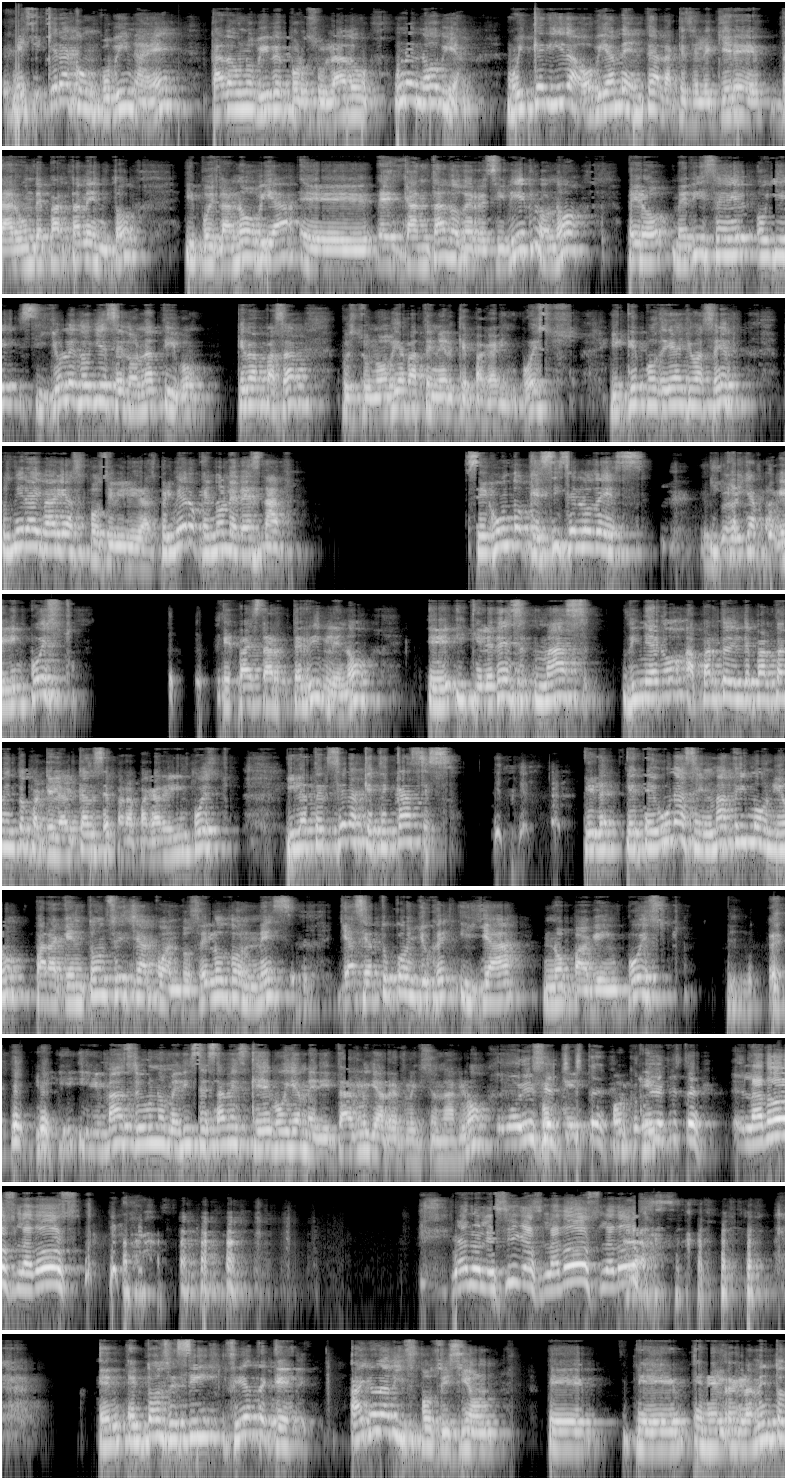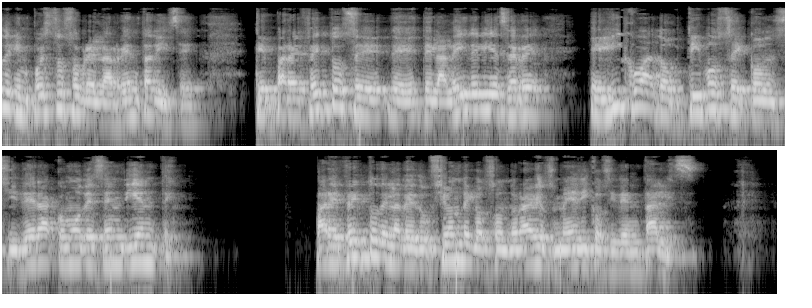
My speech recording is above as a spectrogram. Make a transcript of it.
Ni siquiera concubina, ¿eh? Cada uno vive por su lado. Una novia muy querida, obviamente, a la que se le quiere dar un departamento. Y pues la novia, eh, encantado de recibirlo, ¿no? Pero me dice él, oye, si yo le doy ese donativo, ¿qué va a pasar? Pues tu novia va a tener que pagar impuestos. ¿Y qué podría yo hacer? Pues mira, hay varias posibilidades. Primero, que no le des nada. Segundo, que sí se lo des y que ella pague el impuesto. Que va a estar terrible, ¿no? Eh, y que le des más dinero aparte del departamento para que le alcance para pagar el impuesto. Y la tercera, que te cases que, te unas en matrimonio para que entonces ya cuando se lo dones, ya sea tu cónyuge y ya no pague impuesto. Y, más de uno me dice, ¿sabes qué? Voy a meditarlo y a reflexionarlo. Como dice el chiste, como dice el chiste, la dos, la dos. ya no le sigas, la dos, la dos. entonces sí, fíjate que hay una disposición eh, que en el reglamento del impuesto sobre la renta dice que para efectos de, la ley del ISR, el hijo adoptivo se considera como descendiente para efecto de la deducción de los honorarios médicos y dentales.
